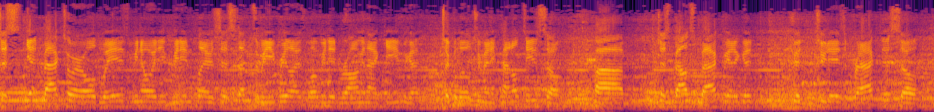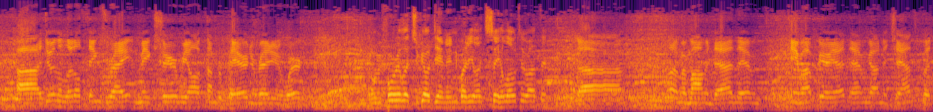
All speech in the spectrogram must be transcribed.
just getting back to our old ways. We know we didn't, we didn't play our systems. We realized what we did wrong in that game. We got took a little too many penalties, so uh, just bouncing back. We had a good good two days of practice, so doing the little things right and make sure we all come prepared and ready to work. Well, before we let you go, Dan, anybody like to say hello to out there? Uh, my mom and dad. They haven't came up here yet. They haven't gotten a chance, but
